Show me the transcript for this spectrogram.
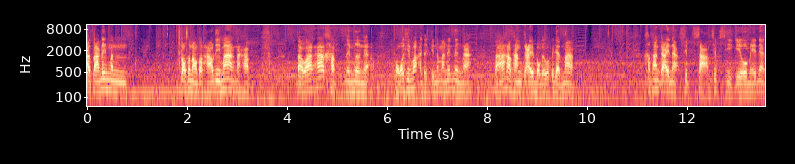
อัตราเร่งมันตอบสนองต่อเท้าดีมากนะครับ แต่ว่าถ้าขับในเมืองเนี่ย ผมก็คิดว่าอาจจะกินน้ำมันนิดนึงนะ แต่ถ้าขับทางไกลบอกเลยว่าประหยัดมาก ขับทางไกลเนี่ย13 14กิโลเมตรเนี่ย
